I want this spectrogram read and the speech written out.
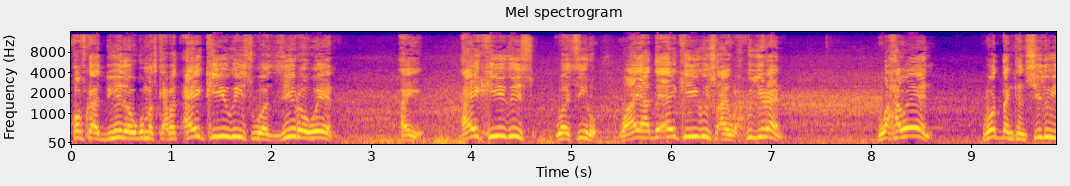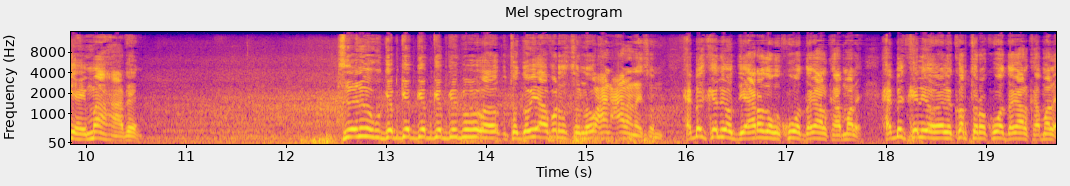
qofka adduunyada ugu maskax badan. Iqgiisu waa zero weeyaan. Haye iqgiisu waa zero. Waayo hadday iqgiisu ay wax ku jiraan waxa weeyaan waddankan siduu yahay ma ahaadeen sida nimanku gebgebgebgebgeb toddobiyo afartan sanno waxaan calanaysanno xabad keliya oo diyaaradoo kuwa dagaalka male xabad keliya oo helikobteroo kuwa dagaalka male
